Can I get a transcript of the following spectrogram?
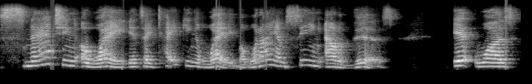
snatching away, it's a taking away. But what I am seeing out of this, it was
